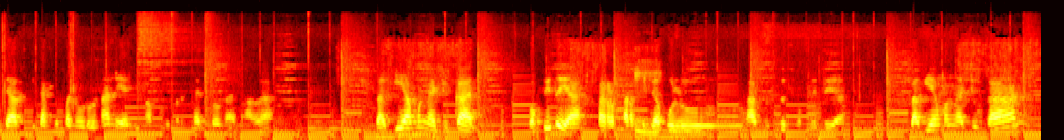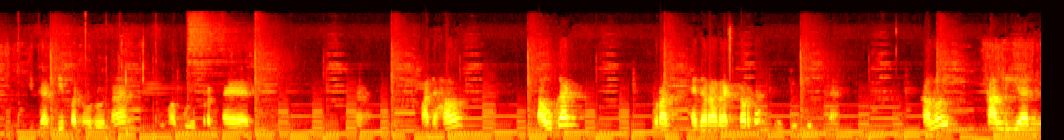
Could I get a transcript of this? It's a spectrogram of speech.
tidak dikasih penurunan ya 50% kalau nggak salah bagi yang mengajukan waktu itu ya per, per Hmm. 30 Agustus waktu itu ya bagi yang mengajukan dikasih penurunan 50%. Nah, padahal tahu kan surat edaran rektor kan tunjukin kan. Kalau kalian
